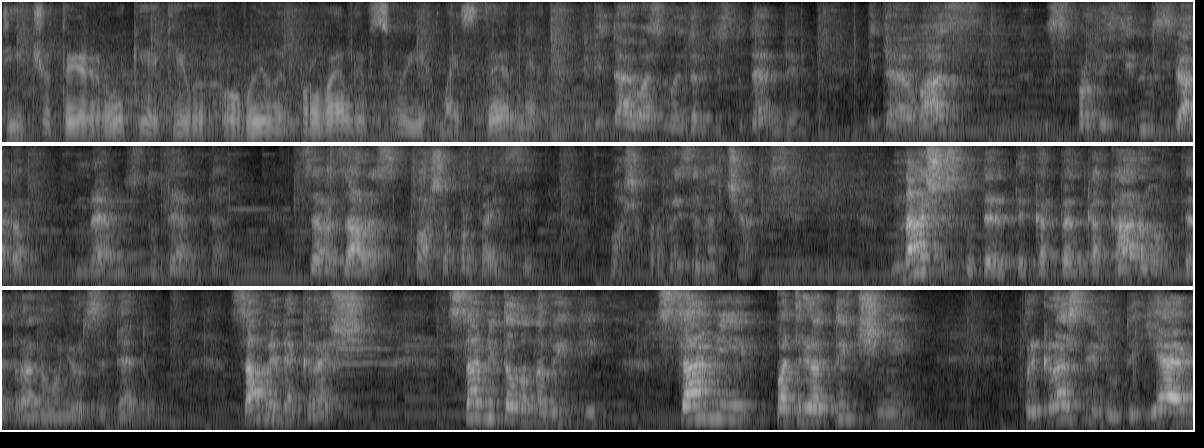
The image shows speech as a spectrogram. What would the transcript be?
ті чотири роки, які ви провели, провели в своїх майстернях, Вітаю вас, мої дорогі студенти. Вітаю вас з професійним святом Днем студента. Це зараз ваша професія. Ваша професія навчатися. Наші студенти Карпенка Карого театрального університету самі найкращі, самі талановиті, самі патріотичні, прекрасні люди. Я їм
